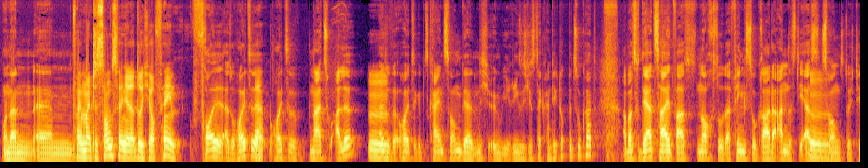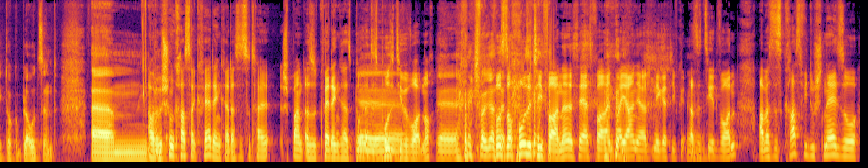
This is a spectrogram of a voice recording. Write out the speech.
Und dann ähm, Vor allem manche Songs werden ja dadurch auch Fame. voll, also heute, Ja. Mhm. heute nahezu alle. Also heute gibt es keinen Song, der nicht irgendwie riesig ist, der keinen TikTok-Bezug hat. Aber zu der Zeit war es noch so, da fing es so gerade an, dass die ersten Mhm. Songs durch TikTok geblowt sind. Ähm, Aber du bist schon ein krasser Querdenker, das ist total spannend. Also Querdenker ist Ja, ja, das positive. Wort noch. Ja, ich es noch positiv war, ne? Das ist ja erst vor ein paar Jahren ja negativ assoziiert worden. Aber es ist krass, wie du schnell so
